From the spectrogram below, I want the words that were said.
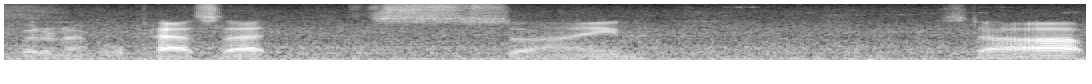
I better not go past that sign. Stop.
